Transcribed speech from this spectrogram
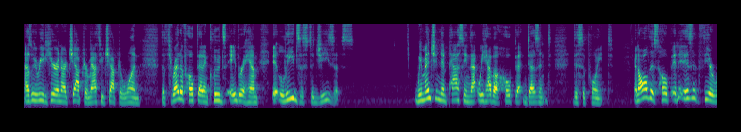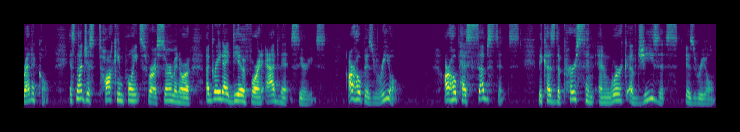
As we read here in our chapter, Matthew chapter 1, the thread of hope that includes Abraham, it leads us to Jesus. We mentioned in passing that we have a hope that doesn't disappoint. And all this hope, it isn't theoretical. It's not just talking points for a sermon or a great idea for an Advent series. Our hope is real. Our hope has substance because the person and work of Jesus is real.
